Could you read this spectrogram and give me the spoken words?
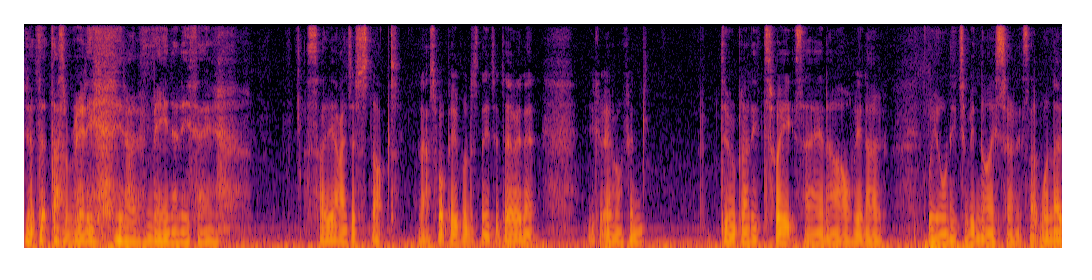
that doesn't really, you know, mean anything. So yeah, I just stopped. And that's what people just need to do, isn't it? You can, everyone can do a bloody tweet saying, "Oh, you know, we all need to be nicer. And it's like, well, no,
